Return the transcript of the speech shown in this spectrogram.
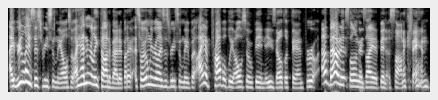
I realized this recently. Also, I hadn't really thought about it, but I, so I only realized this recently. But I have probably also been a Zelda fan for about as long as I have been a Sonic fan.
